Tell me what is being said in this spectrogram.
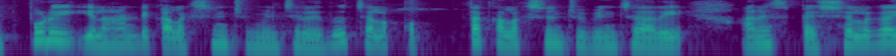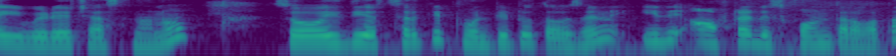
ఎప్పుడు ఇలాంటి కలెక్షన్ చూపించలేదు. చాలా కొత్త కలెక్షన్ చూపించాలి అని స్పెషల్గా ఈ వీడియో చేస్తున్నాను. సో ఇది వచ్చరికి ట్వంటీ టూ థౌజండ్ ఇది ఆఫ్టర్ డిస్కౌంట్ తర్వాత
